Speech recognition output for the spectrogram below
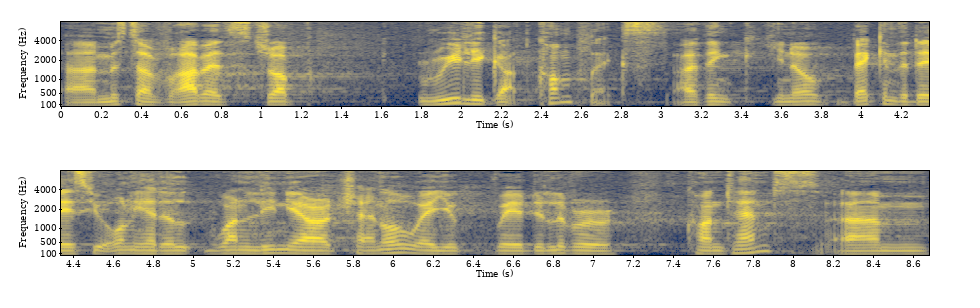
uh, Mr. Wrabetz's job really got complex. I think, you know, back in the days you only had a, one linear channel where you, where you deliver content. Um,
